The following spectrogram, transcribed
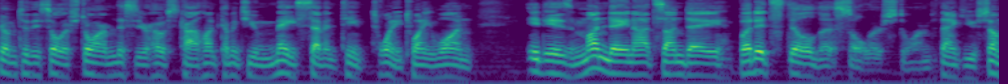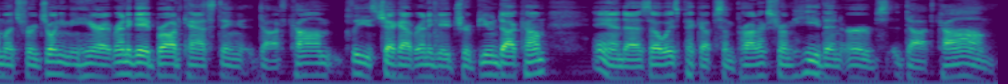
Welcome to the Solar Storm. This is your host, Kyle Hunt, coming to you May 17th, 2021. It is Monday, not Sunday, but it's still the Solar Storm. Thank you so much for joining me here at RenegadeBroadcasting.com. Please check out RenegadeTribune.com. And as always, pick up some products from HeathenHerbs.com.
